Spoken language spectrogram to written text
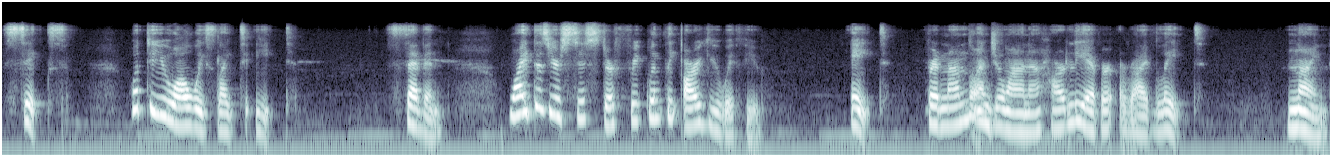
6. What do you always like to eat? 7. Why does your sister frequently argue with you? 8. Fernando and Joanna hardly ever arrive late. 9.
